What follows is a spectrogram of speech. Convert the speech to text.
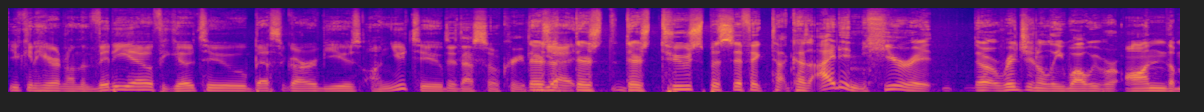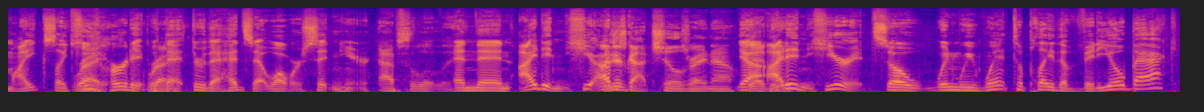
you can hear it on the video if you go to best cigar reviews on youtube Dude, that's so creepy. There's Yeah. a, there's there's two specific because I didn't hear it originally while we were on the mics. Like he Right, heard it with right. that through the headset while we're sitting here, absolutely and then I didn't hear. I just got chills right now. Yeah, Yeah, I dude. didn't hear it. So when we went to play the video back,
